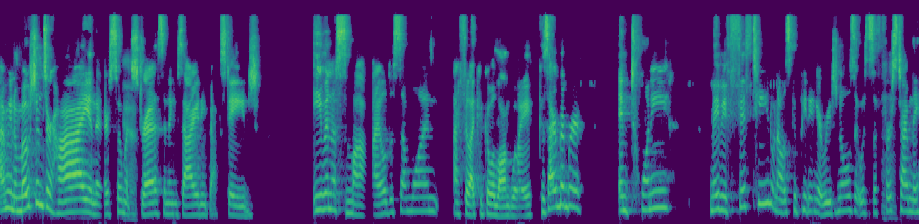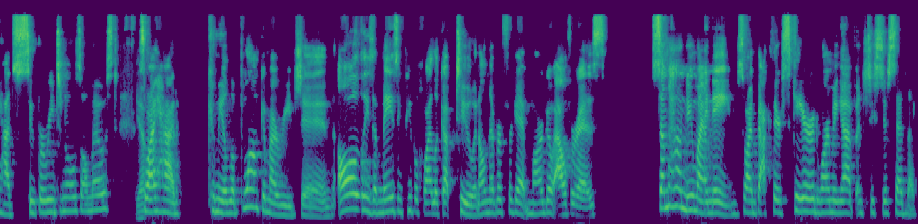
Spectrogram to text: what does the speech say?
I mean, emotions are high and there's so yeah. much stress and anxiety backstage. Even a smile to someone, I feel like could go a long way. Because I remember in 20, maybe 15, when I was competing at regionals, it was the mm-hmm. first time they had super regionals almost. Yep. So I had Camille LeBlanc in my region, all these amazing people who I look up to. And I'll never forget Margaux Alvarez somehow knew my name. So I'm back there scared, warming up. And she just said, like,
